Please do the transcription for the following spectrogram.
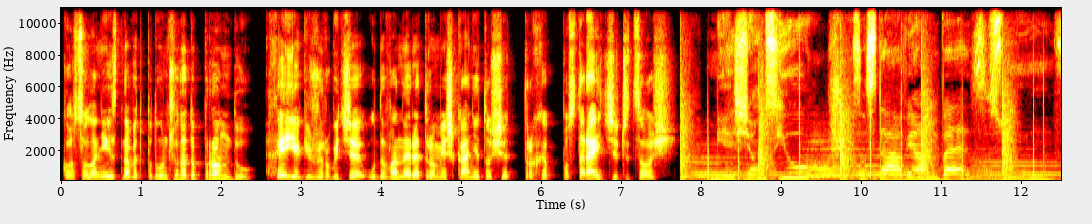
konsola nie jest nawet podłączona do prądu. Hej, jak już robicie udawane retro mieszkanie, to się trochę postarajcie, czy coś? Miesiąc już zostawiam bez słów.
